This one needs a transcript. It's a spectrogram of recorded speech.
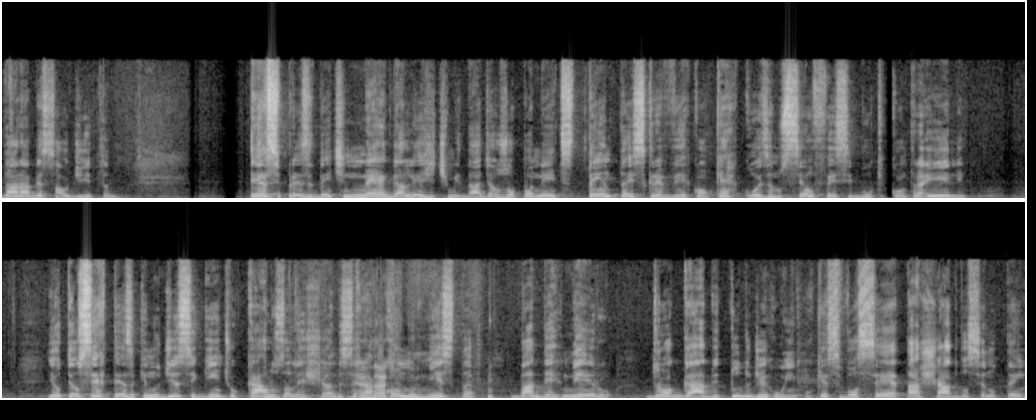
da Arábia Saudita. Esse presidente nega a legitimidade aos oponentes, tenta escrever qualquer coisa no seu Facebook contra ele. E eu tenho certeza que no dia seguinte o Carlos Alexandre será Verdade. comunista, baderneiro, drogado e tudo de ruim, porque se você é taxado, você não tem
